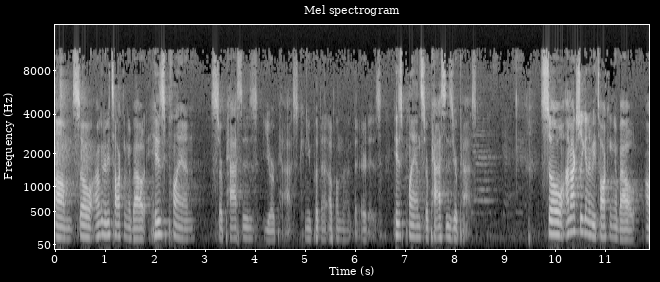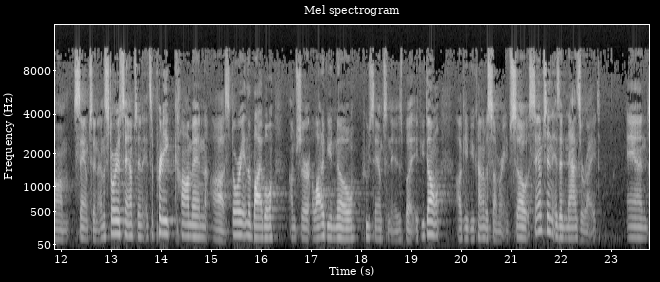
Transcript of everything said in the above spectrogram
um, so I'm going to be talking about his plan surpasses your past. Can you put that up on the? There it is. His plan surpasses your past. So I'm actually going to be talking about um, Samson and the story of Samson. It's a pretty common uh, story in the Bible. I'm sure a lot of you know who Samson is, but if you don't, I'll give you kind of a summary. So Samson is a Nazarite, and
